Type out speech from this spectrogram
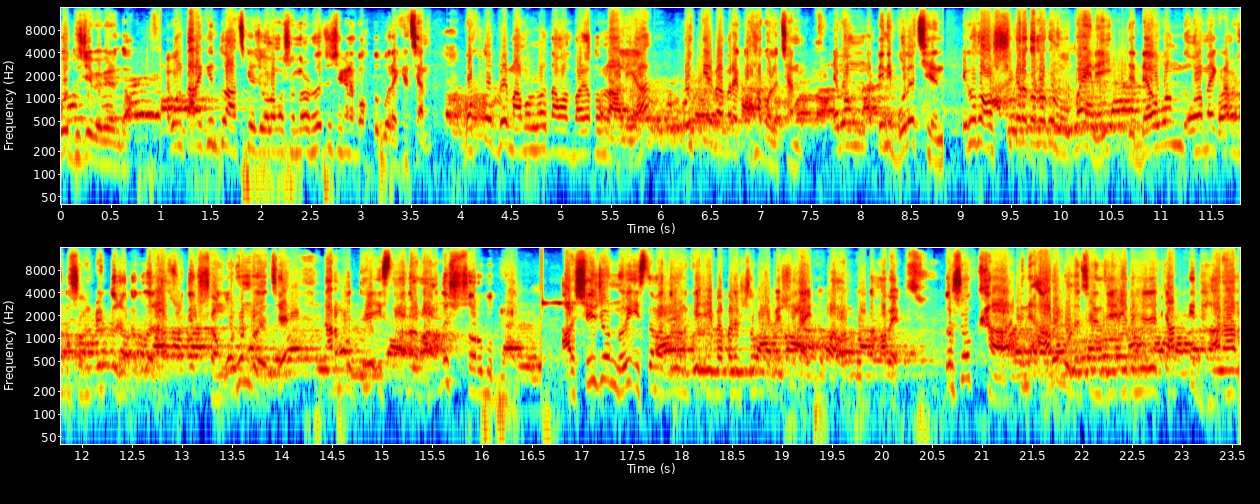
বুদ্ধিজীবী বৃন্দ এবং তারা কিন্তু আজকে যে ওলামা সম্মেলন হয়েছে, সেখানে বক্তব্য রেখেছেন। বক্তব্যে মামুল হক আমার বারকাতুল আলিয়া ঐক্যের ব্যাপারে কথা বলেছেন। এবং তিনি বলেছেন একথা অস্বীকার করার কোনো উপায় নেই যে দেওবন্দ ওলামা ইকরামের সাথে সম্পৃক্ত যতগুলো রাজনৈতিক সংগঠন রয়েছে, তার মধ্যে ইসলাম আন্দোলন বাংলাদেশ সর্ববৃহৎ। আর সেই জন্যই ইসলাম আন্দোলনকে এই ব্যাপারে সবচেয়ে বেশি দায়িত্ব পালন করতে হবে। দর্শক তিনি আরও বলেছেন যে এই দেশে যে চারটি ধারার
